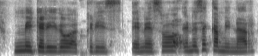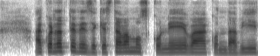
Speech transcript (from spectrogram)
mi querido Cris, en eso, en ese caminar, acuérdate desde que estábamos con Eva, con David,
